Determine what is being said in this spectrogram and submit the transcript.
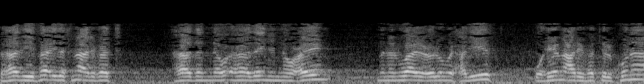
فهذه فائدة معرفة هذا النوع هذين النوعين من أنواع علوم الحديث وهي معرفة الكنى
